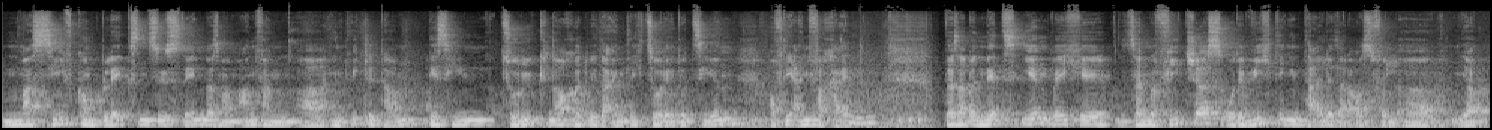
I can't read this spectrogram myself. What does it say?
massiv komplexen System, das wir am Anfang äh, entwickelt haben, bis hin zurück nachher wieder eigentlich zu reduzieren auf die Einfachheit. Mhm. Dass aber nicht irgendwelche sagen wir, Features oder wichtigen Teile daraus ver, äh, ja,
